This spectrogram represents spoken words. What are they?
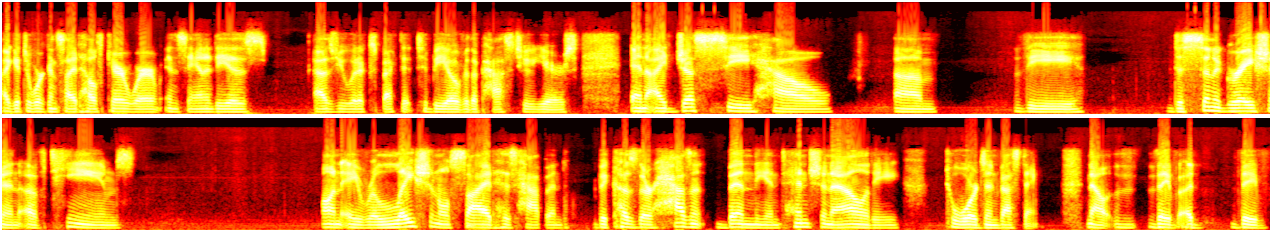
I get to work inside healthcare where insanity is as you would expect it to be over the past two years, and I just see how um, the disintegration of teams on a relational side has happened because there hasn't been the intentionality towards investing. Now they've uh, they've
